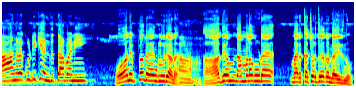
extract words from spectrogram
ആങ്ങളെ കുട്ടിക്ക് എന്തുത്താ പണി? ഓനിപ്പൊ ബാംഗ്ലൂരാണ്. ആദ്യം നമ്മളെ കൂടെ മരക്കച്ചവടത്തിനൊക്കെ ഉണ്ടായിരുന്നു.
